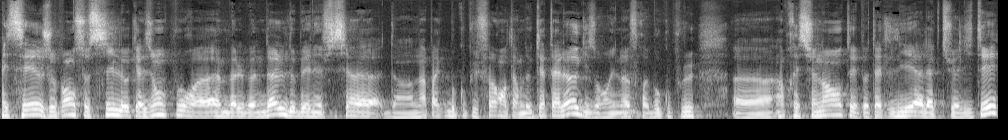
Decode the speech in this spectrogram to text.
Et c'est, je pense, aussi l'occasion pour euh, Humble Bundle de bénéficier d'un impact beaucoup plus fort en termes de catalogue. Ils auront une offre beaucoup plus euh, impressionnante et peut-être liée à l'actualité.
